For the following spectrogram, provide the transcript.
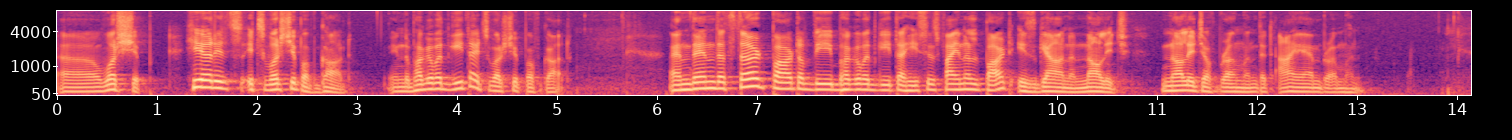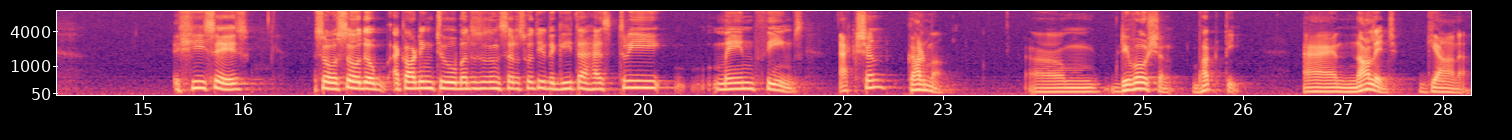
uh, worship. Here it's, it's worship of God. In the Bhagavad Gita, it's worship of God. And then the third part of the Bhagavad Gita, he says, final part is Jnana, knowledge, knowledge of Brahman, that I am Brahman. He says, so, so the, according to Madhusudan Saraswati, the Gita has three main themes action, karma, um, devotion, bhakti, and knowledge, jnana.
